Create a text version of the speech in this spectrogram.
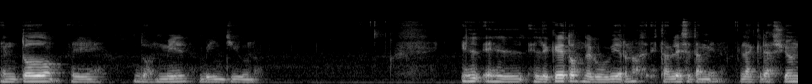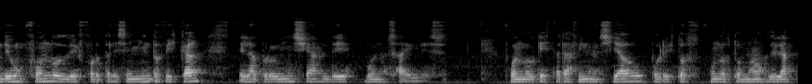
en todo 2021. Eh, el, el, decreto del gobierno establece también la creación de un fondo de fortalecimiento fiscal de la provincia de Buenos Aires fondo que estará financiado por estos fondos tomados de la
